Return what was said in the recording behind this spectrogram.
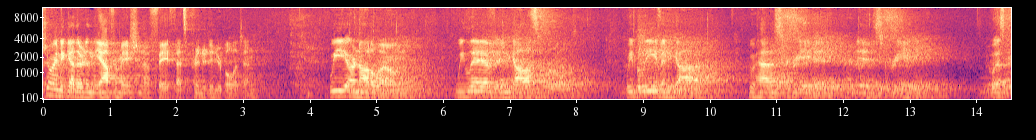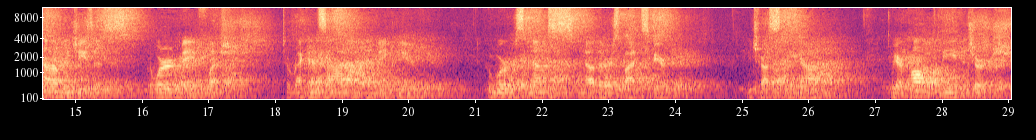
join together in the affirmation of faith that's printed in your bulletin. We are not alone. We live in God's world. We believe in God, who has created and is creating, who has come in Jesus, the Word made flesh, to reconcile and make new, who works in us and others by the Spirit. We trust in God. We are called to be the church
